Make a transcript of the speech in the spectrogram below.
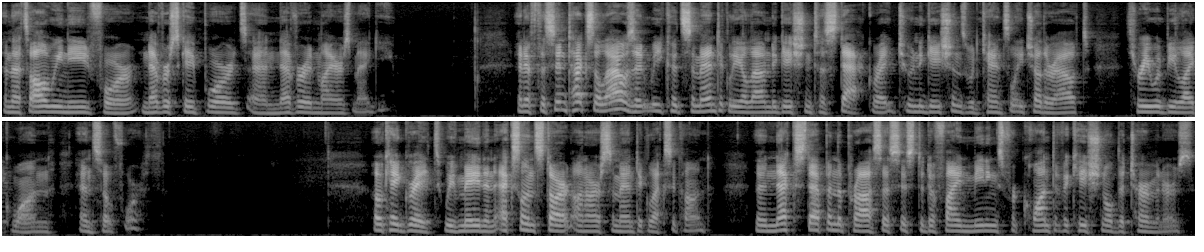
And that's all we need for never skateboards and never admires Maggie. And if the syntax allows it, we could semantically allow negation to stack, right? Two negations would cancel each other out, three would be like one, and so forth. Okay, great. We've made an excellent start on our semantic lexicon. The next step in the process is to define meanings for quantificational determiners.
